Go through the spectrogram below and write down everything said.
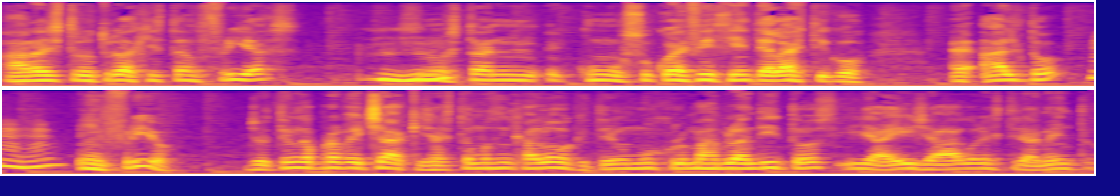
a las estructuras que están frías, si no están con su coeficiente elástico eh, alto, en frío. Yo tengo que aprovechar que ya estamos en calor, que tengo músculos más blanditos y ahí ya hago el estiramiento.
